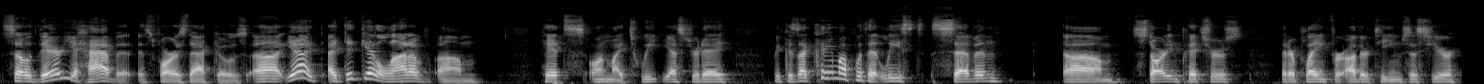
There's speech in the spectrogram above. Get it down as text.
so there you have it as far as that goes. Uh, yeah, I, I, did get a lot of um, hits on my tweet yesterday because I came up with at least seven um, starting pitchers that are playing for other teams this year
